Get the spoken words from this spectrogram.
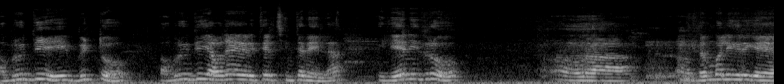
ಅಭಿವೃದ್ಧಿ ಬಿಟ್ಟು ಅಭಿವೃದ್ಧಿ ಯಾವುದೇ ರೀತಿಯಲ್ಲಿ ಚಿಂತನೆ ಇಲ್ಲ. ಇಲ್ಲೇನಿದ್ರು ಅವರ ಬೆಂಬಲಿಗರಿಗೆ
